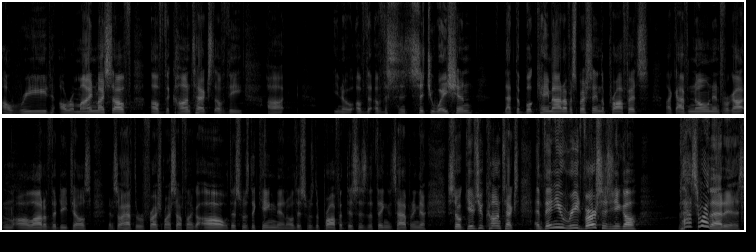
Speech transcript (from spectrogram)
I'll read, I'll remind myself of the context of the, uh, you know, of the, of the situation that the book came out of, especially in the prophets. Like I've known and forgotten a lot of the details, and so I have to refresh myself. And I go, oh, this was the king then. Oh, this was the prophet. This is the thing that's happening there. So it gives you context. And then you read verses and you go, that's where that is.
